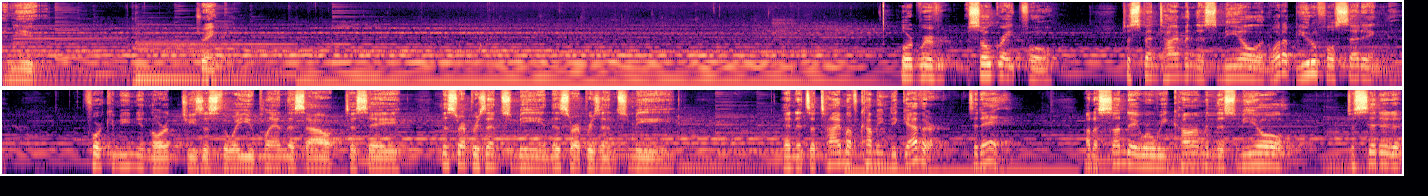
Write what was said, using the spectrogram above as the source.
and you. Drink. Lord, we're so grateful to spend time in this meal, and what a beautiful setting for communion, Lord Jesus, the way you planned this out to say, this represents me and this represents me. And it's a time of coming together today on a Sunday where we come in this meal to sit at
